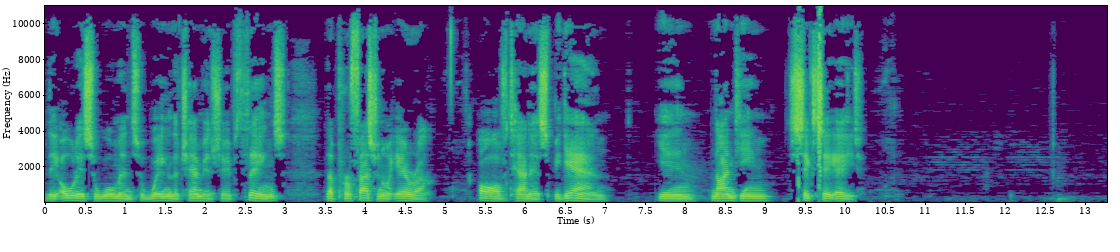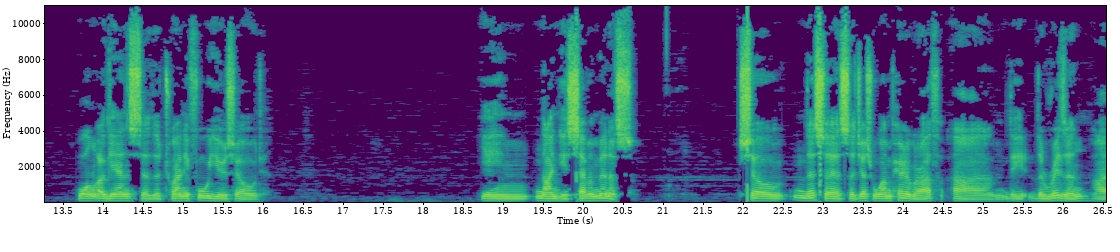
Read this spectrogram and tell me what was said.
the oldest woman to win the championship, thinks the professional era of tennis began in 1968. Won against the 24 years old in 97 minutes. So this is just one paragraph. Um, the the reason I,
